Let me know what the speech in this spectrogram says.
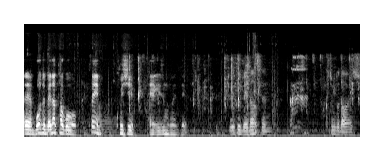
네, 모두 매너 타고 프레임 어, 90, 100 이 정도인데. 모두 매너스는 그 정도 나와야지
